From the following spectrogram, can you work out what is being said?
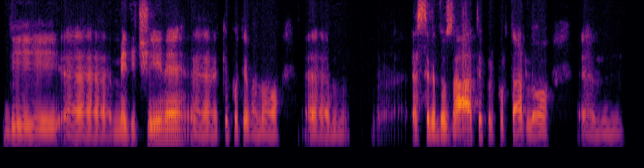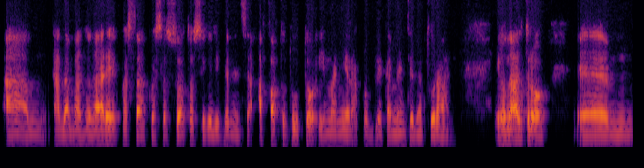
di eh, medicine eh, che potevano ehm, essere dosate per portarlo ehm, a, ad abbandonare questa, questa sua tossicodipendenza. Ha fatto tutto in maniera completamente naturale. E un altro, ehm,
